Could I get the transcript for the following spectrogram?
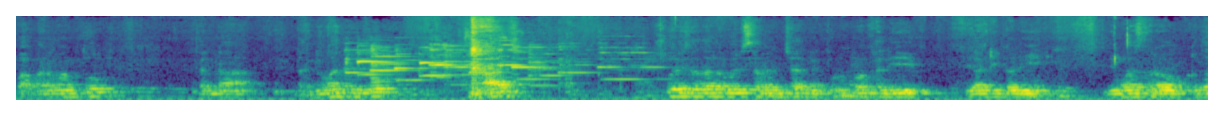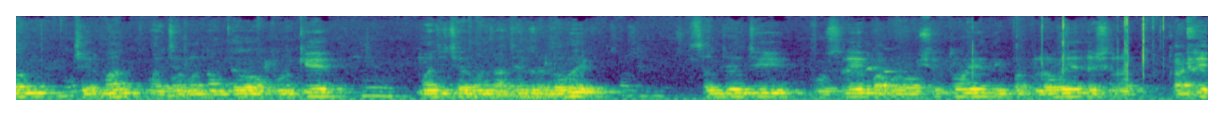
खूप आभार मानतो त्यांना धन्यवाद देतो. आज सुरेशदादा रमेश सरांच्या नेतृत्वाखाली या ठिकाणी निवासराव कदम चेअरमन माजी चेअरमन नामदेवराव फुडके माजी चेअरमन राजेंद्र लवळे संजयजी भोसले बाबूराव शिरतोळे दीपक लवळे दशरथ काटे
